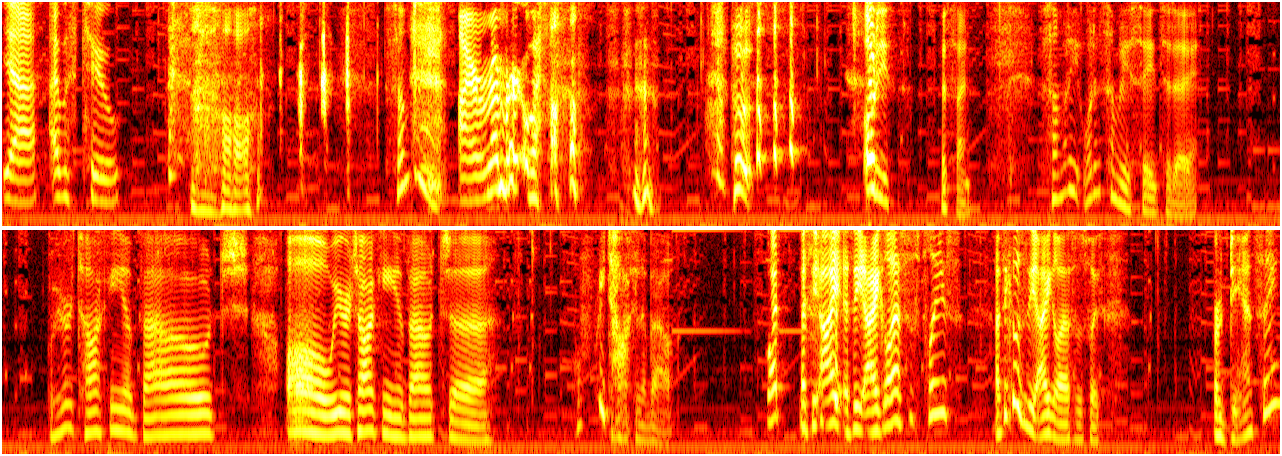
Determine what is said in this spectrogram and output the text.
Yeah, I was two. Oh. Somebody. I remember it well. Oh jeez. That's fine. Somebody. What did somebody say today? We were talking about. Oh, we were talking about. uh What were we talking about? what? At the eye at the eyeglasses place? I think it was the eyeglasses place. or dancing.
